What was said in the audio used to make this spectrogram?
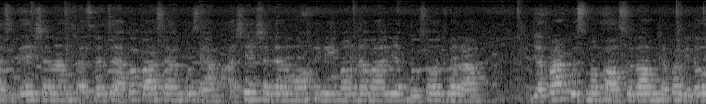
हसितेक्षणां सस्रचापपाशाङ्कुशाम् अशेषजनमोहिनी मौनमाल्य भूषोज्ज्वलां जपा कुस्मभासुरां जपविदौ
